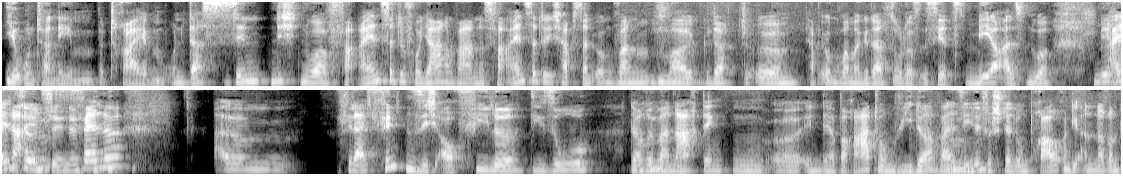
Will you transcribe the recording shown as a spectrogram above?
ihr Unternehmen betreiben. Und das sind nicht nur vereinzelte, vor Jahren waren es vereinzelte. Ich habe es dann irgendwann mal gedacht, ähm, habe irgendwann mal gedacht, so, das ist jetzt mehr als nur Mehrere einzelne. Einzelfälle. ähm, vielleicht finden sich auch viele, die so darüber Mhm. nachdenken äh, in der Beratung wieder, weil sie Hilfestellung brauchen. Die anderen,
